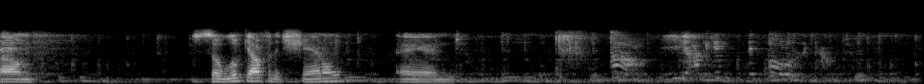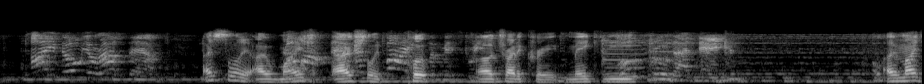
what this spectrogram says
um, so look out for the channel and. Oh, yeah, it's, it's all over the couch. I know you're out there. Actually, I might actually put, uh, try to create, make the. I might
